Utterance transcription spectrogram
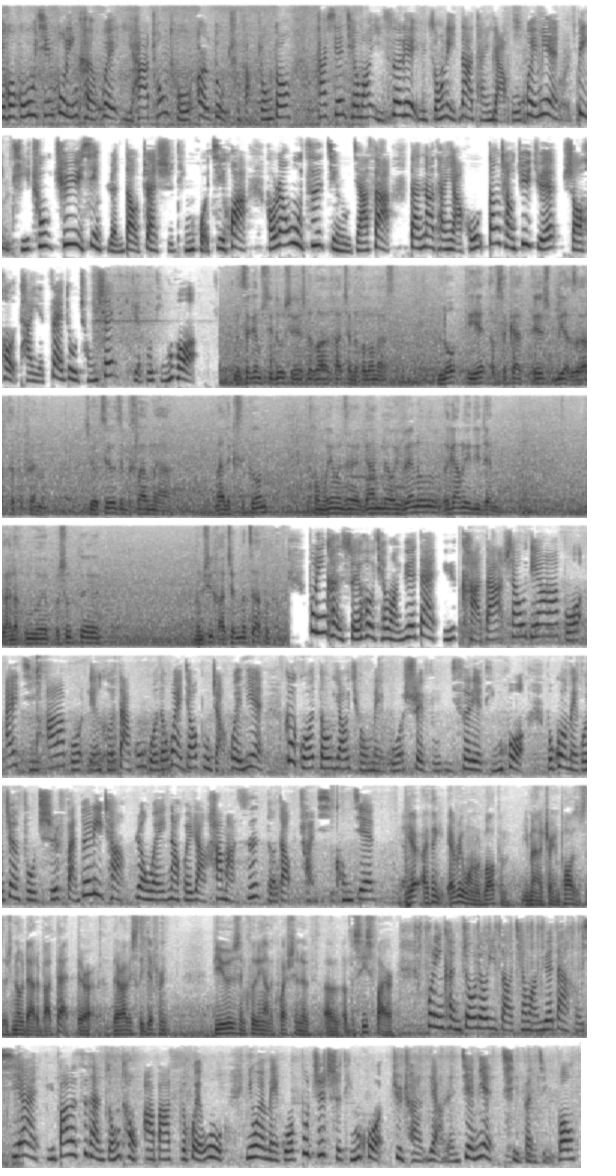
美国国务卿布林肯为以哈冲突二度出访中东，他先前往以色列与总理纳坦雅胡会面，并提出区域性人道暂时停火计划，好让物资进入加萨。但纳坦雅胡当场拒绝，稍后他也再度重申绝不停火。布林肯随后前往约旦，与卡达、沙乌地阿拉伯、埃及、阿拉伯联合大公国的外交部长会面，各国都要求美国说服以色列停火。不过，美国政府持反对立场，认为那会让哈马斯得到喘息空间。Yeah, I think everyone would welcome humanitarian pauses. There's no doubt about that. There are, there are obviously different views, including on the question of, of, of the ceasefire. 布林肯周六一早前往约旦河西岸，与巴勒斯坦总统阿巴斯会晤。因为美国不支持停火，据传两人见面气氛紧绷。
